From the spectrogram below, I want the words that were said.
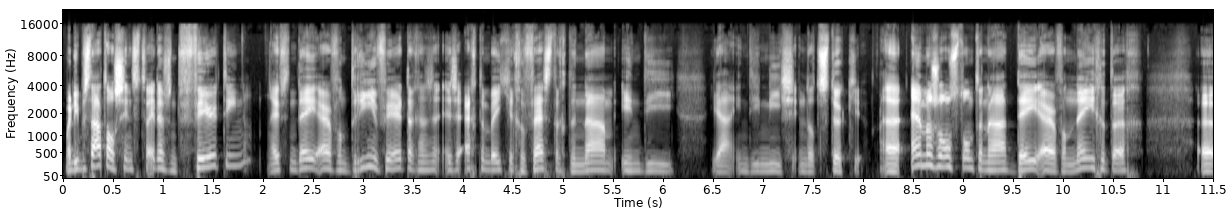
Maar die bestaat al sinds 2014, heeft een DR van 43 en is echt een beetje gevestigde naam in die, ja, in die niche, in dat stukje. Amazon stond daarna, DR van 90. Uh,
